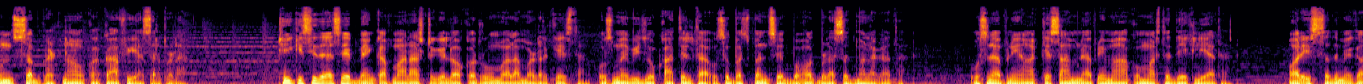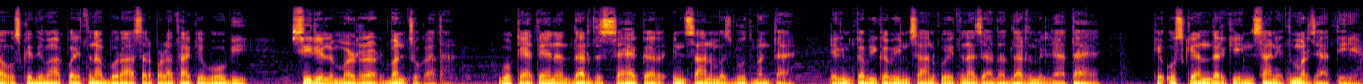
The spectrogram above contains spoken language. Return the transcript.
उन सब घटनाओं का काफ़ी असर पड़ा। ठीक इसी तरह से बैंक ऑफ़ महाराष्ट्र के लॉकर रूम वाला मर्डर केस था। उसमें भी जो कातिल था, उसे बचपन से बहुत बड़ा सदमा लगा था। उसने अपनी आँख के सामने अपनी माँ को मरते देख लिया था और इस सदमे का उसके दिमाग पर इतना बुरा असर पड़ा था कि वो भी सीरियल मर्डरर बन चुका था। वो कहते हैं ना, दर्द सह कर इंसान मज़बूत बनता है, लेकिन कभी कभी इंसान को इतना ज़्यादा दर्द मिल जाता है कि उसके अंदर की इंसानियत मर जाती है।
